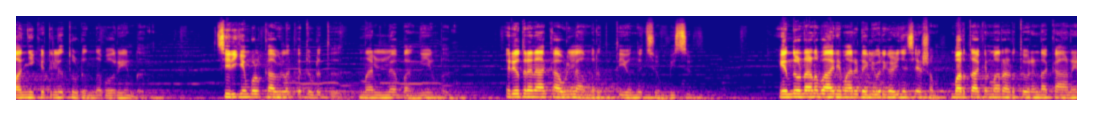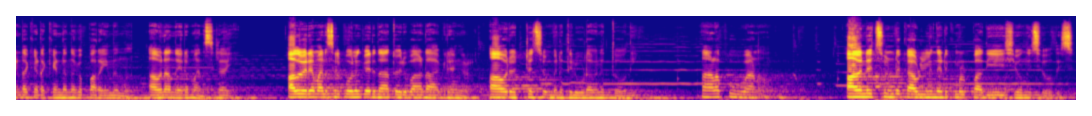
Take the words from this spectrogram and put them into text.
പഞ്ഞിക്കെട്ടിൽ തൊടുന്ന പോലെയുണ്ട്. ചിരിക്കുമ്പോൾ കവിളൊക്കെ തൊടുത്ത് നല്ല ഭംഗിയുണ്ട്. രുദ്രൻ ആ കവിളിൽ അമർത്തി ഒന്ന് ചുംബിച്ചു. എന്തുകൊണ്ടാണ് ഭാര്യമാർ ഡെലിവറി കഴിഞ്ഞ ശേഷം ഭർത്താക്കന്മാർ അടുത്ത് വരേണ്ട കാണേണ്ട കിടക്കേണ്ടെന്നൊക്കെ പറയുന്നെന്ന് അവൻ അന്നേരം മനസ്സിലായി. അതുവരെ മനസ്സിൽ പോലും കരുതാത്ത ഒരുപാട് ആഗ്രഹങ്ങൾ ആ ഒരൊറ്റ ചുംബനത്തിലൂടെ അവന് തോന്നി. നാളെ പോവാണോ? അവന്റെ ചുണ്ട് കവിളിൽ നിന്ന് എടുക്കുമ്പോൾ പതിയെ ഈശോ ഒന്ന് ചോദിച്ചു.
